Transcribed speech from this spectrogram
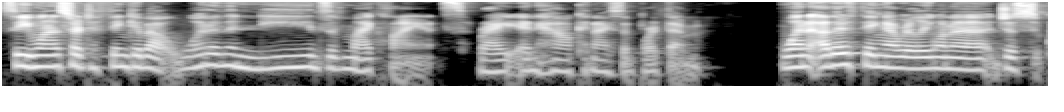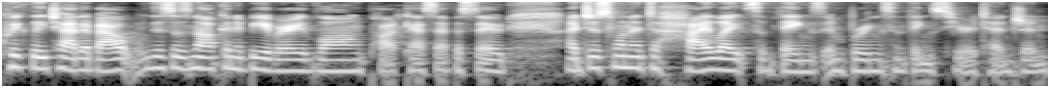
So, you want to start to think about what are the needs of my clients, right? And how can I support them? One other thing I really want to just quickly chat about this is not going to be a very long podcast episode. I just wanted to highlight some things and bring some things to your attention.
